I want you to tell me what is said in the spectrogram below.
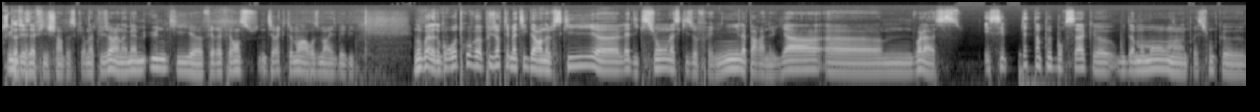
Tout une à fait. des affiches, hein, parce qu'il y en a plusieurs, il y en a même une qui euh, fait référence directement à Rosemary's Baby. Donc voilà, donc on retrouve euh, plusieurs thématiques d'Aronofsky, euh, l'addiction, la schizophrénie, la paranoïa, euh, voilà. Et c'est peut-être un peu pour ça qu'au bout d'un moment, on a l'impression que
